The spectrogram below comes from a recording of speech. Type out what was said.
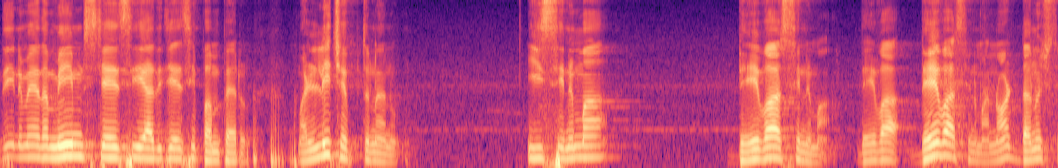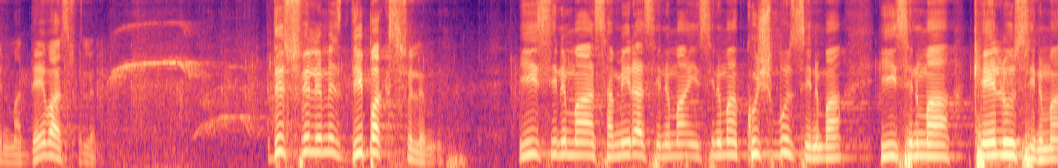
దీని మీద మీమ్స్ చేసి అది చేసి పంపారు. మళ్ళీ చెప్తున్నాను. ఈ సినిమా దేవా సినిమా దేవా దేవా సినిమా నాట్ ధనుష్ సినిమా Deva's film. This film is Deepak's film. ఈ సినిమా సమీరా సినిమా ఈ సినిమా ఖుష్బు సినిమా ఈ సినిమా ఖేలు సినిమా.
